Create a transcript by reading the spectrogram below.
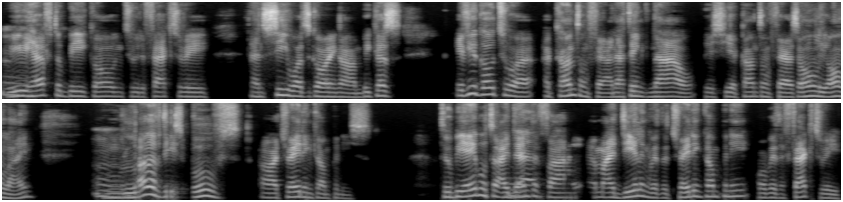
Mm. We have to be going to the factory and see what's going on because if you go to a, a Canton fair, and I think now this year Canton fair is only online, mm. a lot of these booths are trading companies. To be able to identify, am I dealing with a trading company or with a factory?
